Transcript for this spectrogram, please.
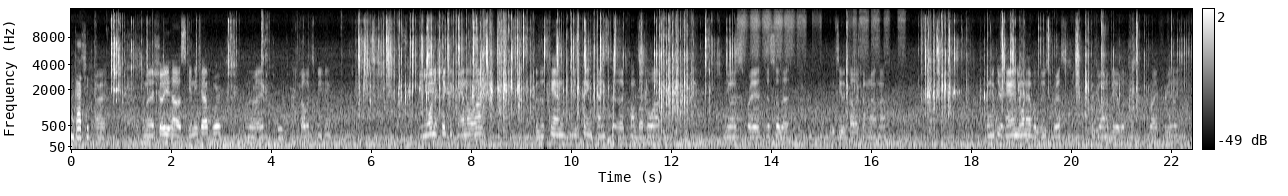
I got you. Alright. I'm going to show you how a skinny cap works. The right. Public speaking. And you want to shake the can a lot. Because this can, this paint tends to clump up a lot. You want to spray it just so that you can see the color coming out now. And with your hand, you want to have a loose wrist. Because you want to be able to just write freely.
